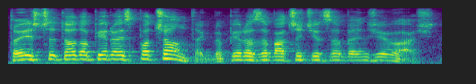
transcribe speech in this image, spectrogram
To jeszcze to dopiero jest początek. Dopiero zobaczycie, co będzie właśnie.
